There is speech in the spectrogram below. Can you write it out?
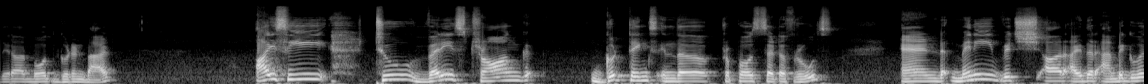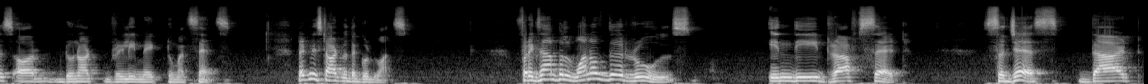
There are both good and bad. I see two very strong good things in the proposed set of rules and many which are either ambiguous or do not really make too much sense. Let me start with the good ones. For example, one of the rules in the draft set suggests that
